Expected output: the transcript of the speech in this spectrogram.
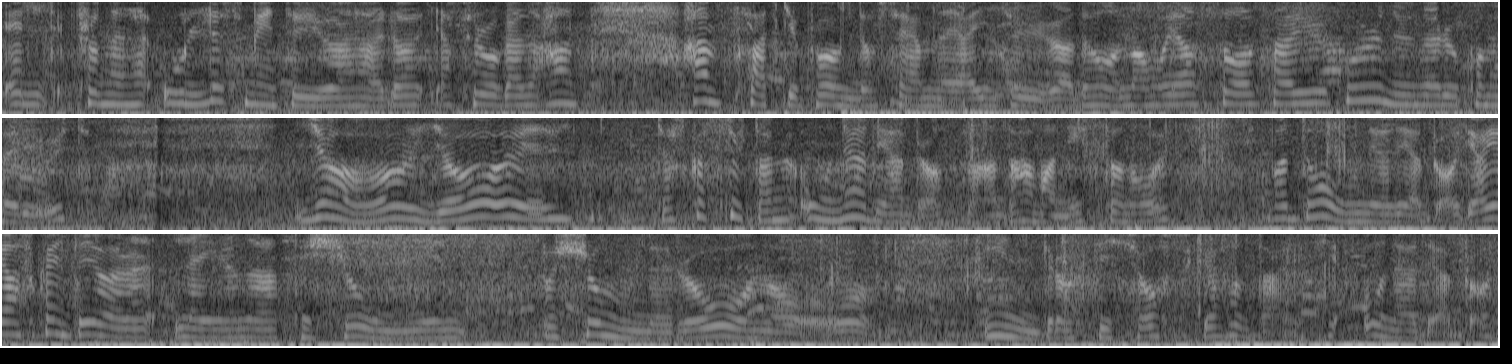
eller, från den här Olle som jag intervjuar här, då, jag frågade, han, han satt ju på ungdomshem när jag intervjuade honom och jag sa så här, hur går det nu när du kommer ut? Ja, jag, jag ska sluta med onödiga brott, sa han då han var 19 år. Vadå onödiga brott? Ja, jag ska inte göra längre några person, personrån och, och inbrott i kiosker och sånt där. Onödiga brott.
